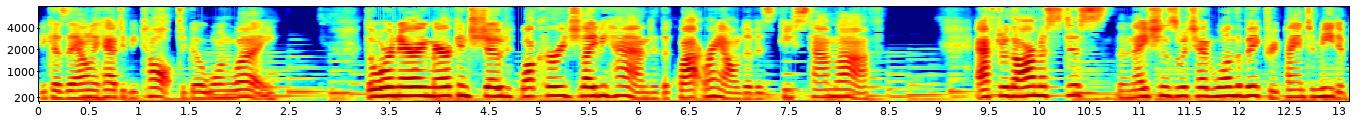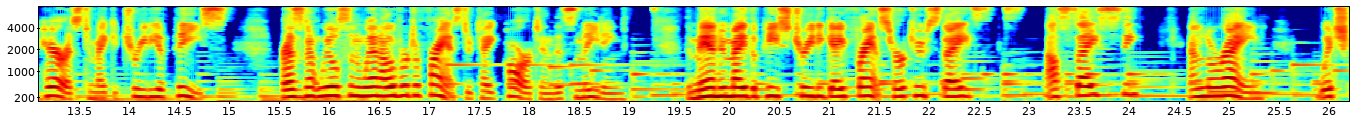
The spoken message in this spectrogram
because they only had to be taught to go one way. The ordinary American showed what courage lay behind the quiet round of his peacetime life. After the armistice, the nations which had won the victory planned to meet at Paris to make a treaty of peace. President Wilson went over to France to take part in this meeting. The men who made the peace treaty gave France her two states, Alsace and Lorraine, which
